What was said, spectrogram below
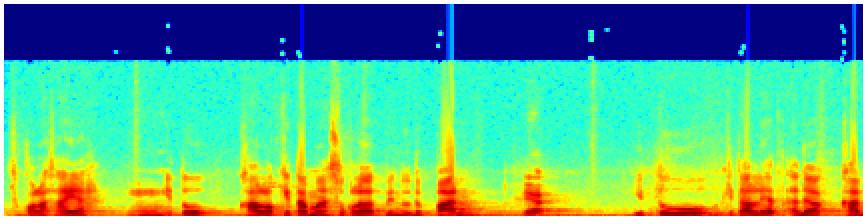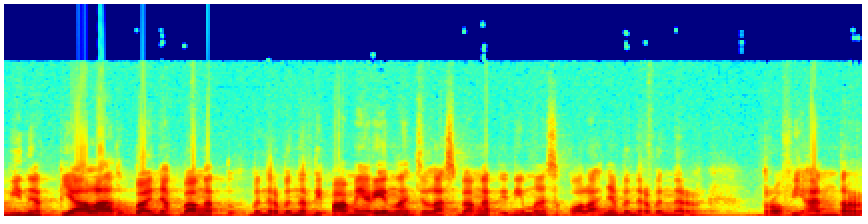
sekolah saya Hmm. itu kalau kita masuk lewat pintu depan Ya. itu kita lihat ada kabinet piala tuh banyak banget tuh, bener-bener dipamerin lah jelas banget ini mah sekolahnya bener-bener trophy hunter.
